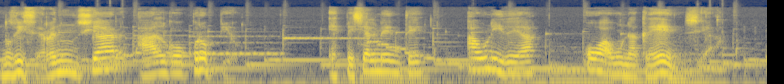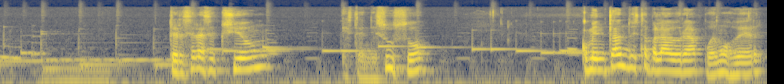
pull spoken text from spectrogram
nos dice renunciar a algo propio, especialmente a una idea o a una creencia. Tercera sección está en desuso. Comentando esta palabra podemos ver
